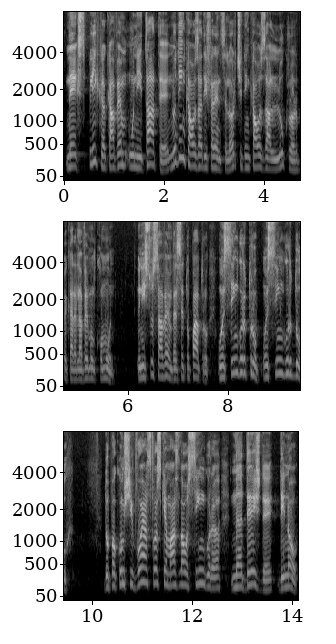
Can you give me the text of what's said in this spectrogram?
Ne explică că avem unitate nu din cauza diferențelor, ci din cauza lucrurilor pe care le avem în comun. În Isus avem, versetul 4, un singur trup, un singur duh. După cum și voi ați fost chemați la o singură nădejde, din nou,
